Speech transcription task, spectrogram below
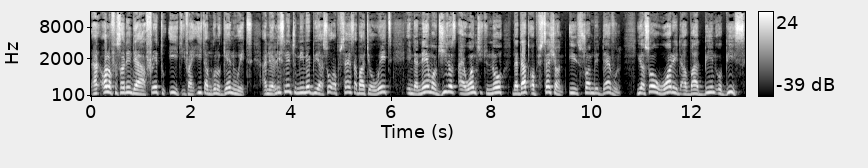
and all of a sudden they are afraid to eat. If I eat, I'm going to gain weight. And you're listening to me, maybe you are so obsessed about your weight. In the name of Jesus, I want you to know that that obsession is from the devil. You are so worried about being obese.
